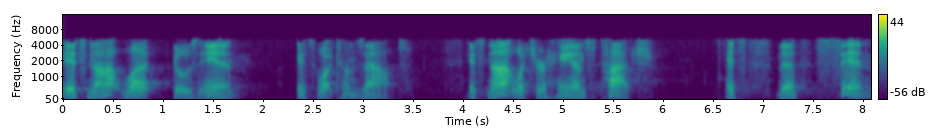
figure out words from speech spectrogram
It's not what goes in, it's what comes out. It's not what your hands touch, it's the sin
